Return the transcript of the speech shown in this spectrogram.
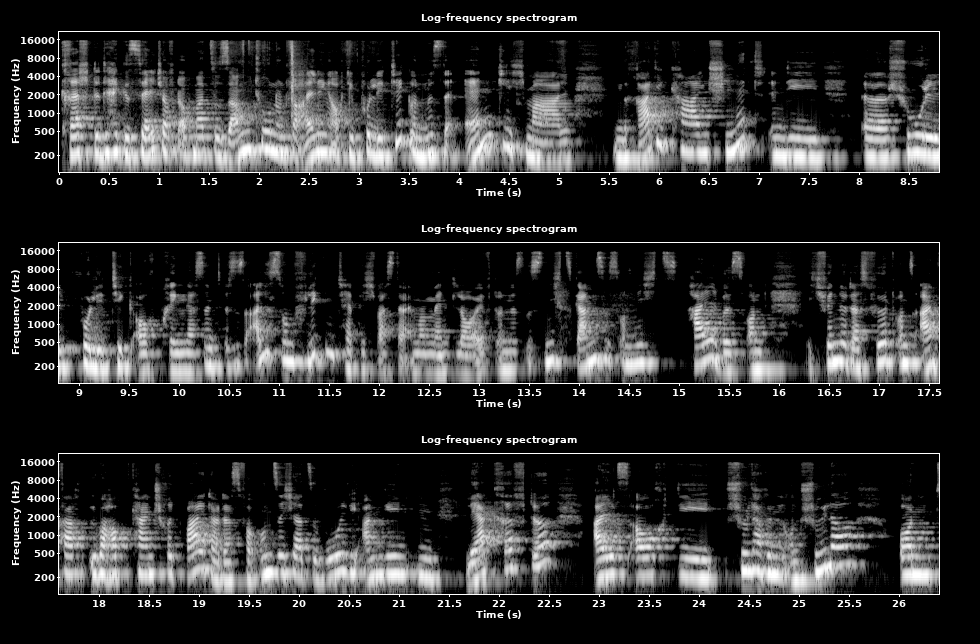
Kräfte der Gesellschaft auch mal zusammentun und vor allen Dingen auch die Politik und müsste endlich mal einen radikalen Schnitt in die äh, Schulpolitik auch bringen. Das sind, es ist alles so ein Flickenteppich, was da im Moment läuft und es ist nichts Ganzes und nichts Halbes und ich finde, das führt uns einfach überhaupt keinen Schritt weiter. Das verunsichert sowohl die angehenden Lehrkräfte als auch die Schülerinnen und Schüler und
